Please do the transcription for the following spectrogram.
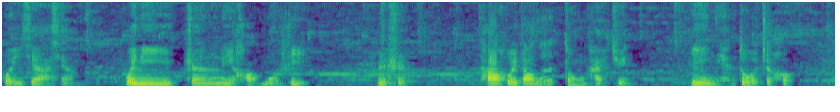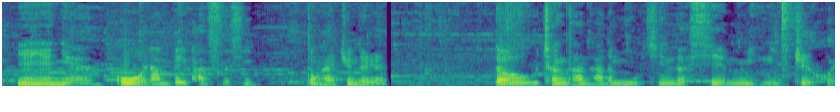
回家乡，为你整理好墓地。于是，他回到了东海郡。一年多之后，延延年果然被判死刑。东海郡的人都称赞他的母亲的贤明与智慧。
